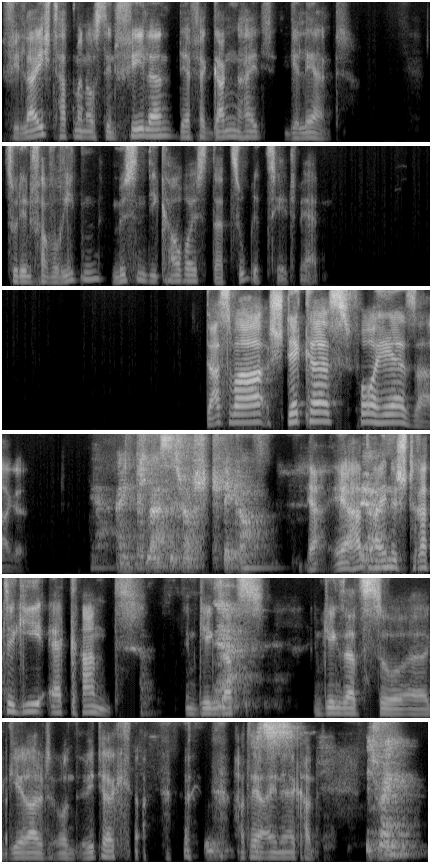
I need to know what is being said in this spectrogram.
Vielleicht hat man aus den Fehlern der Vergangenheit gelernt. Zu den Favoriten müssen die Cowboys dazugezählt werden. Das war Steckers Vorhersage. Ja, ein klassischer Stecker. Ja, er hat ja. eine Strategie erkannt. Im Gegensatz, ja. im Gegensatz zu äh, Gerald und Vitek hat er eine erkannt. Ich meine,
